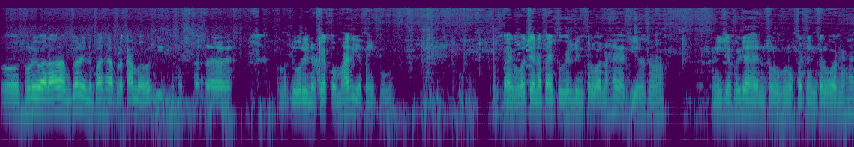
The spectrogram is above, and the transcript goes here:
તો થોડી વાર આરામ કરીને પાછા આપણે કામે વર્ગી ગયું અત્યારે હવે દોરીનો ટેકો મારીએ પાઇપમાં. પાઇપ વચ્ચેના પાઇપ વેલ્ડિંગ કરવાના છે, અત્યારે તો નીચે પડ્યા છે ને થોડું ઘણું કટિંગ કરવાનું છે.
